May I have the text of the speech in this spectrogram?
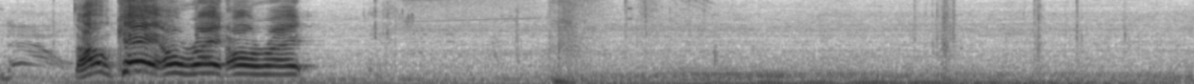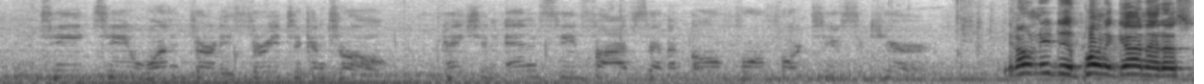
Now. Okay. All right. All right. TT-133 to control. Patient NC570442 secure. You don't need to point a gun at us.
